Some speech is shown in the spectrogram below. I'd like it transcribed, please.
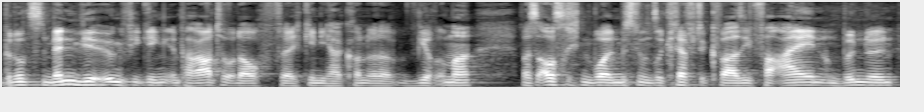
benutzen, wenn wir irgendwie gegen Imperator oder auch vielleicht gegen die Hakon oder wie auch immer was ausrichten wollen, müssen wir unsere Kräfte quasi vereinen und bündeln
